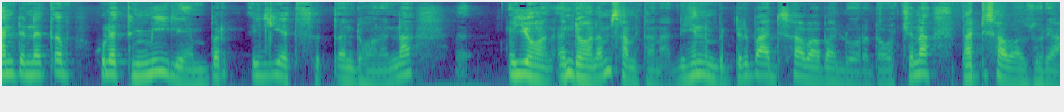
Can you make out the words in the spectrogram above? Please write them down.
1.2 ሚሊዮን ብር እየተሰጠ እንደሆነና እንደሆነም ሰምተናል። ይህንን ብድር በአዲስ አበባ ባሉ ወረዳዎችና በአዲስ አበባ ዙሪያ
